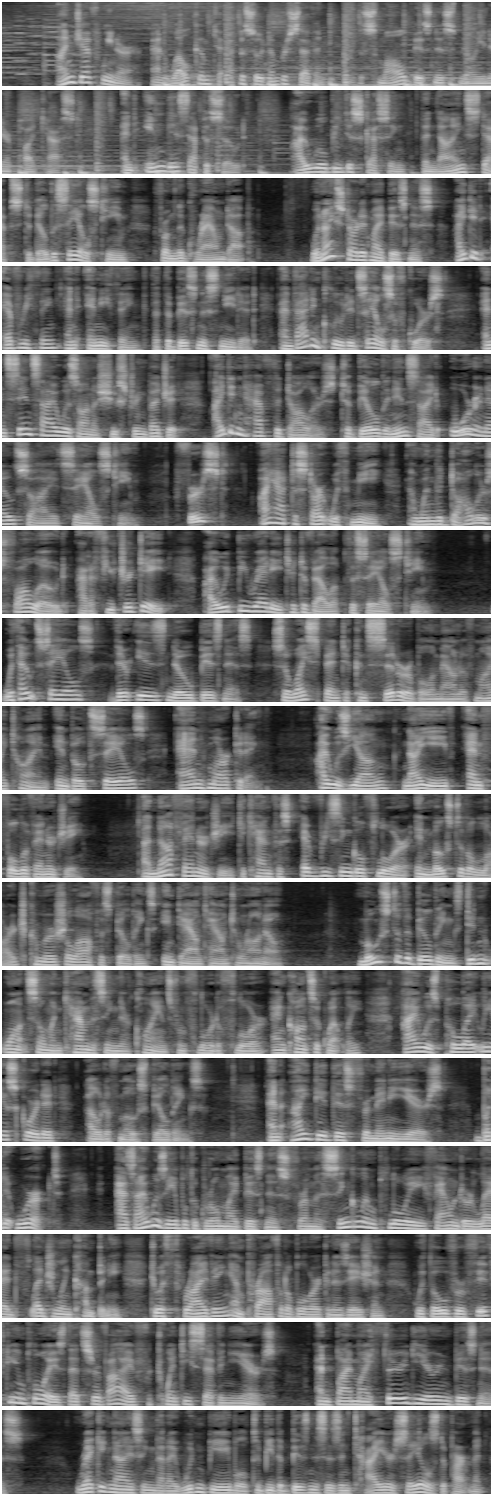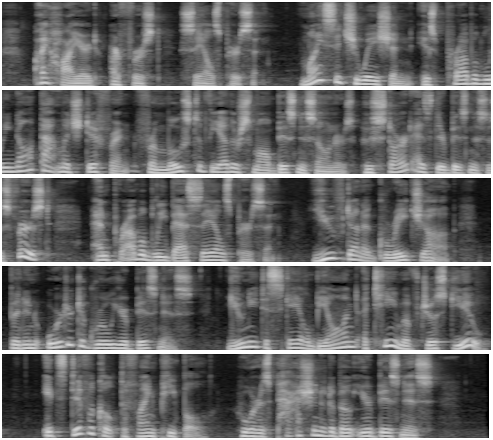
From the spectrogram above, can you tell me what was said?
I'm Jeff Weiner, and welcome to episode number seven of the Small Business Millionaire Podcast. And in this episode, I will be discussing the nine steps to build a sales team from the ground up. When I started my business, I did everything and anything that the business needed, and that included sales, of course. And since I was on a shoestring budget, I didn't have the dollars to build an inside or an outside sales team. First, I had to start with me, and when the dollars followed at a future date, I would be ready to develop the sales team. Without sales, there is no business, so I spent a considerable amount of my time in both sales and marketing. I was young, naive, and full of energy. Enough energy to canvass every single floor in most of the large commercial office buildings in downtown Toronto. Most of the buildings didn't want someone canvassing their clients from floor to floor, and consequently, I was politely escorted out of most buildings. And I did this for many years, but it worked as I was able to grow my business from a single employee founder led fledgling company to a thriving and profitable organization with over 50 employees that survived for 27 years. And by my third year in business, recognizing that I wouldn't be able to be the business's entire sales department, I hired our first salesperson. My situation is probably not that much different from most of the other small business owners who start as their businesses first and probably best salesperson. You've done a great job, but in order to grow your business, you need to scale beyond a team of just you. It's difficult to find people who are as passionate about your business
